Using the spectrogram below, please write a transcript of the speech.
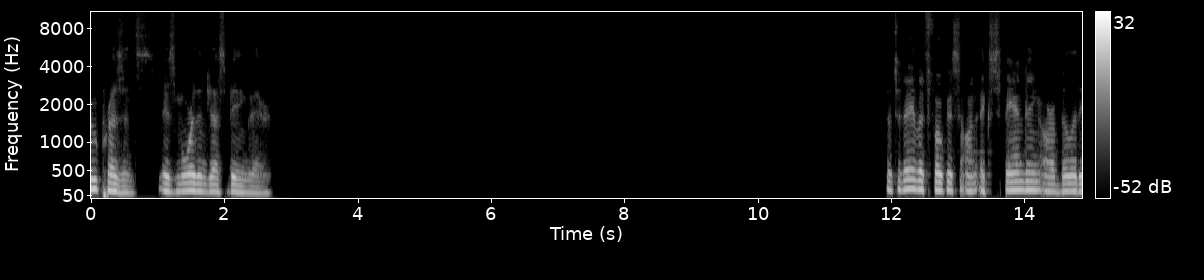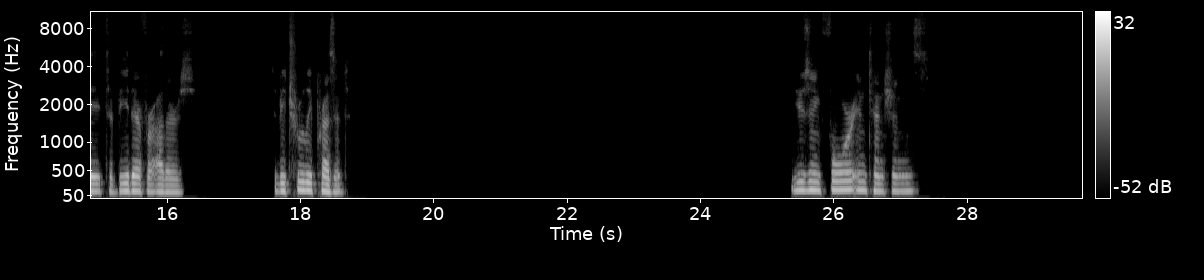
true presence is more than just being there. So today, let's focus on expanding our ability to be there for others, to be truly present. Using four intentions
